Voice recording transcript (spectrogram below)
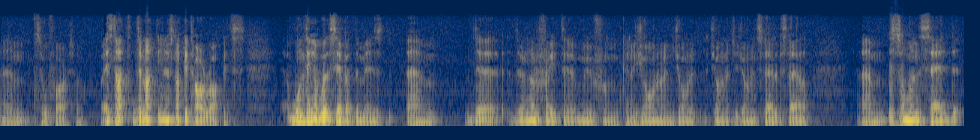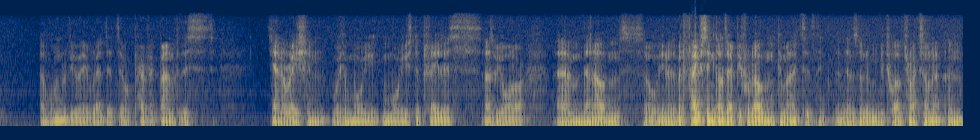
um, so far. So, but it's not they're not you know it's not guitar rock. It's one thing I will say about them is um, the they're not afraid to move from kind of genre and genre, genre to genre and style to style. Um, Someone said, one review I read that they were perfect band for this generation, which are more more used to playlists as we all are um, than albums. So you know they've had five singles out before the album came out. I think there's another maybe twelve tracks on it, and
